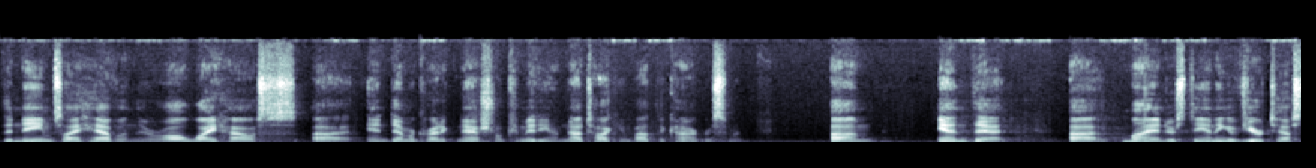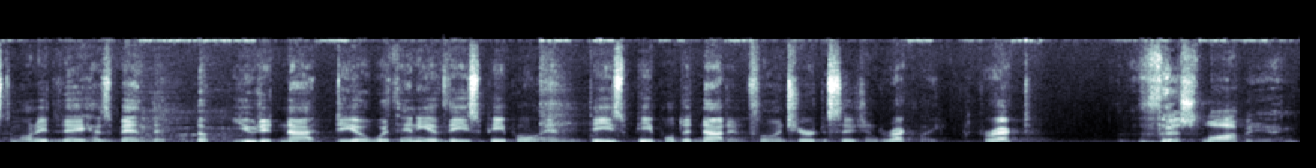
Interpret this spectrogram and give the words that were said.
the names I have on there are all White House uh, and Democratic National Committee. I'm not talking about the congressman. Um, and that uh, my understanding of your testimony today has been that the, you did not deal with any of these people, and these people did not influence your decision directly. Correct? This lobbying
